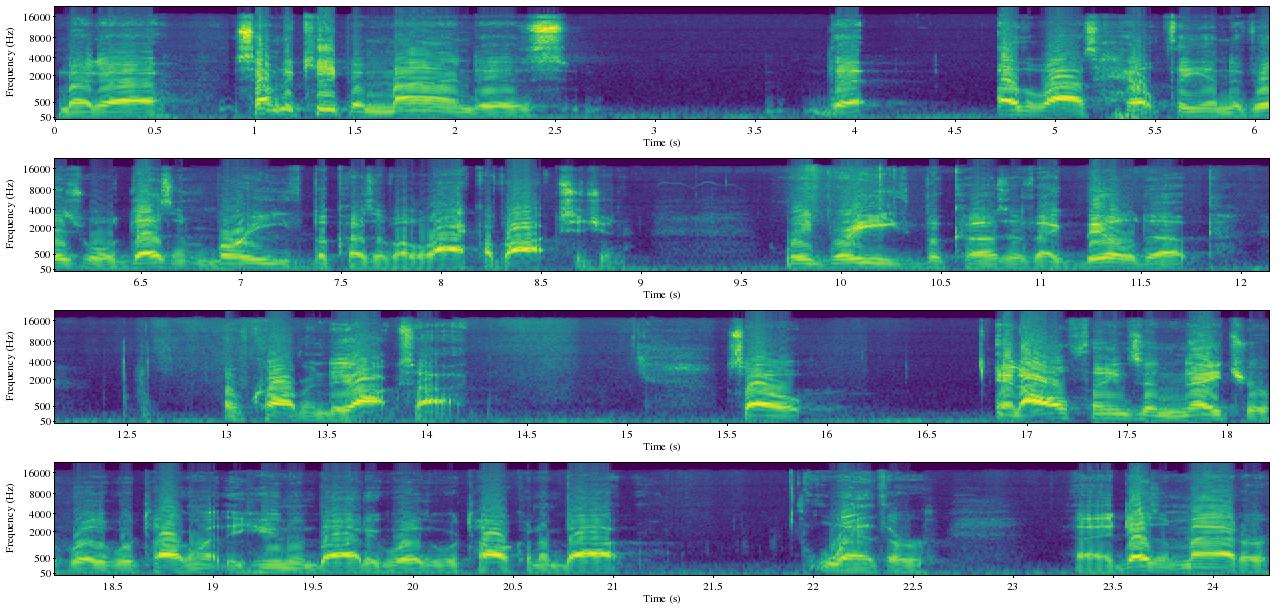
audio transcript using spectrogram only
But uh, something to keep in mind is that otherwise healthy individual doesn't breathe because of a lack of oxygen. We breathe because of a buildup of carbon dioxide. So in all things in nature, whether we're talking about the human body, whether we're talking about weather, uh, it doesn't matter.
